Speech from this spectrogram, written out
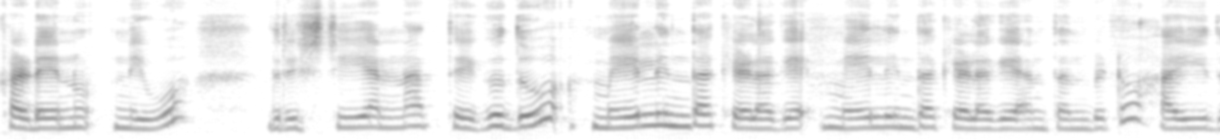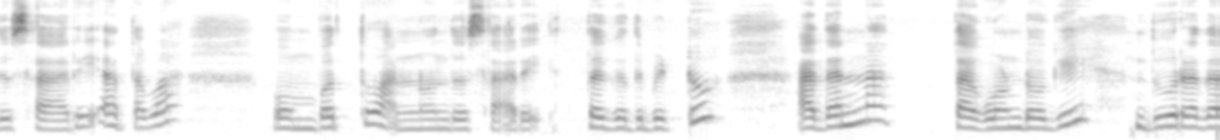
ಕಡೆನೂ ನೀವು ದೃಷ್ಟಿಯನ್ನು ತೆಗೆದು ಮೇಲಿಂದ ಕೆಳಗೆ ಮೇಲಿಂದ ಕೆಳಗೆ ಅಂತಂದ್ಬಿಟ್ಟು ಐದು ಸಾರಿ ಅಥವಾ ಒಂಬತ್ತು, ಹನ್ನೊಂದು ಸಾರಿ ತೆಗೆದುಬಿಟ್ಟು ಅದನ್ನು ತಗೊಂಡೋಗಿ ದೂರದ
